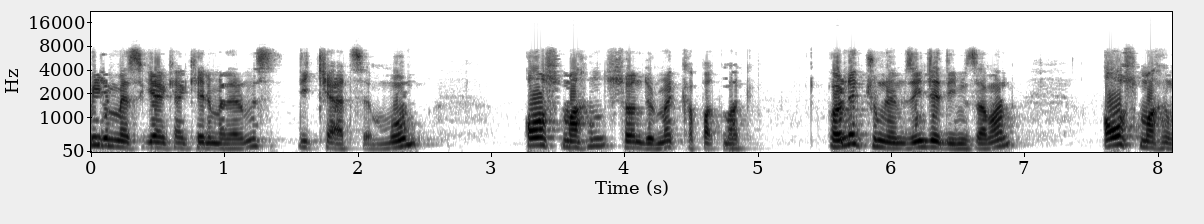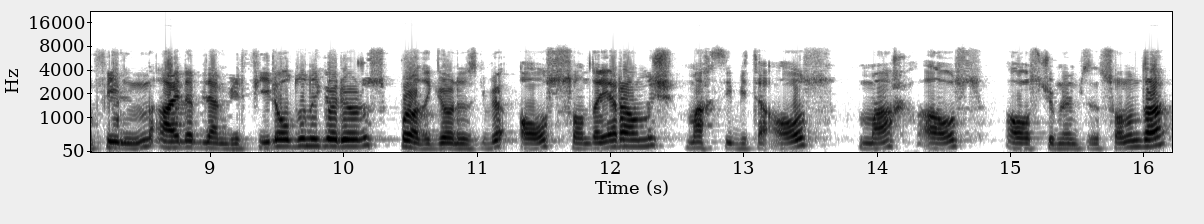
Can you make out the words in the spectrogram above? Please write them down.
Bilinmesi gereken kelimelerimiz Die mum. Ausmachen söndürmek, kapatmak. Örnek cümlemizi incelediğimiz zaman Ausmachen fiilinin ayrılabilen bir fiil olduğunu görüyoruz. Burada gördüğünüz gibi aus sonda yer almış. Mach sie bitte aus. Mach, aus, aus cümlemizin sonunda.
